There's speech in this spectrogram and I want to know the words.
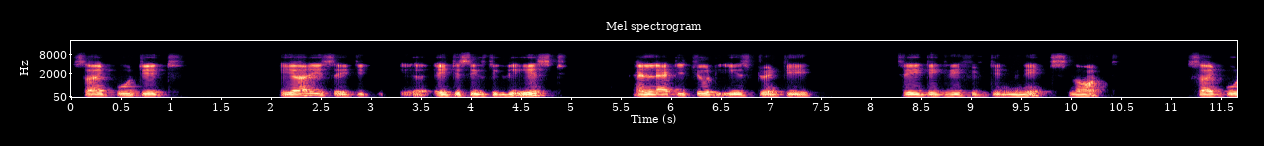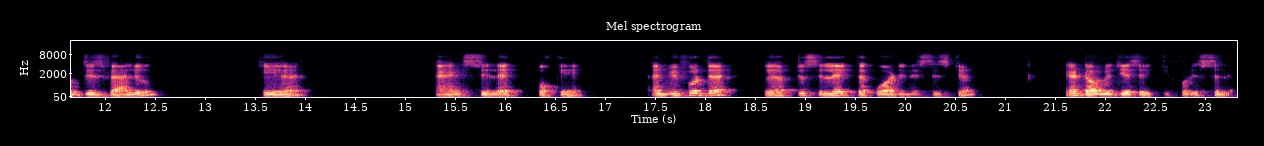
So I put it here is 80, uh, 86 degree east and latitude is 23 degree 15 minutes north. So I put this value here and select OK. And before that, we have to select the coordinate system. Here WGS84 is selected.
